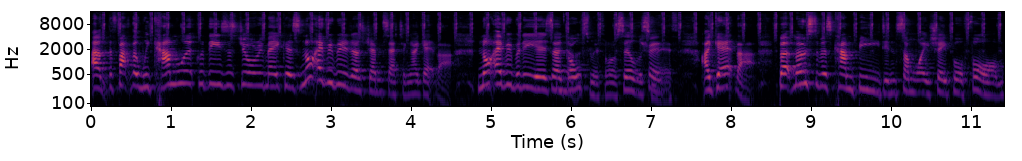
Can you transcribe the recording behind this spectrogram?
Um, the fact that we can work with these as jewellery makers, not everybody does gem setting, I get that. Not everybody is a goldsmith or a silversmith, I get that. But most of us can bead in some way, shape or form.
